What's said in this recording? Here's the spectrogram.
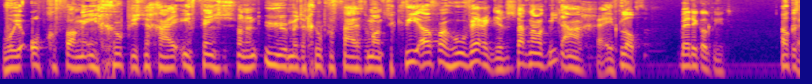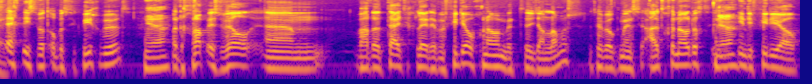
Word je opgevangen in groepjes en ga je in feestjes van een uur... met een groep van 50 man circuit over? Hoe werkt dit? Dat staat namelijk niet aangegeven. Klopt, weet ik ook niet. Oké. Het is echt iets wat op het circuit gebeurt. Ja. Maar de grap is wel... ehm, we hadden een tijdje geleden hebben een video opgenomen met eh, Jan Lammers. Dat hebben ook mensen uitgenodigd in, Ja. in die video.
